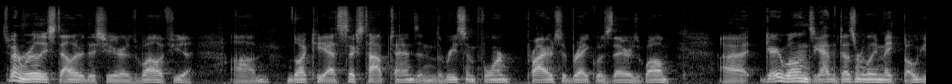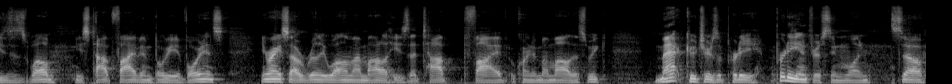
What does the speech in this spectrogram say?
He's been really stellar this year as well. If you um, look, he has six top tens, and the recent form prior to break was there as well. Uh, Gary Williams, a guy that doesn't really make bogeys as well. He's top five in bogey avoidance. He ranks out really well in my model. He's the top five according to my model this week. Matt Kuchar is a pretty pretty interesting one. So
